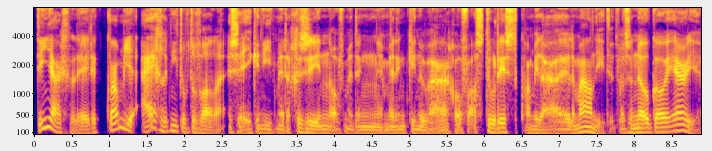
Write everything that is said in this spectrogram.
tien jaar geleden, kwam je eigenlijk niet op de wallen. Zeker niet met een gezin of met een, met een kinderwagen of als toerist kwam je daar helemaal niet. Het was een no-go area.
